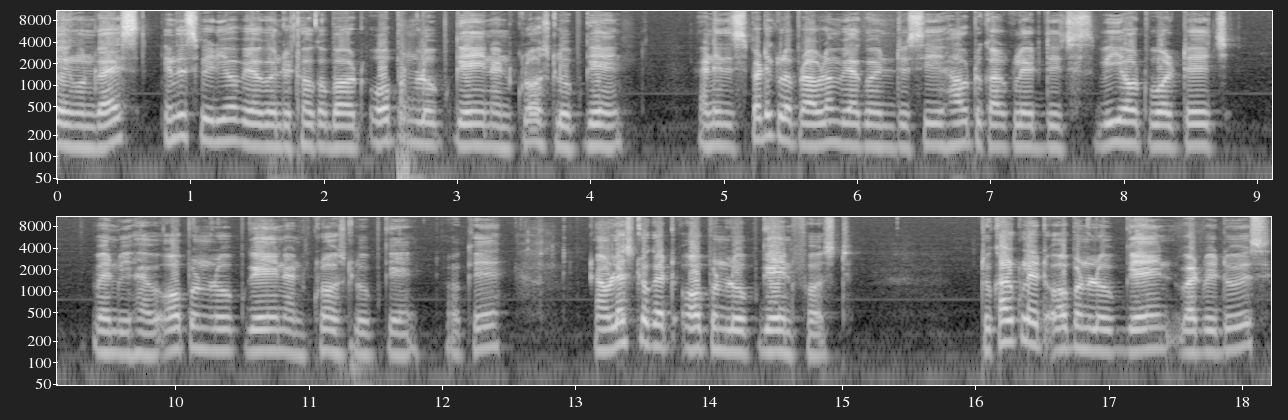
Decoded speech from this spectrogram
going on guys? In this video we are going to talk about open loop gain and closed loop gain. And in this particular problem we are going to see how to calculate this v out voltage when we have open loop gain and closed loop gain okay? Now let's look at open loop gain first. To calculate open loop gain what we do is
